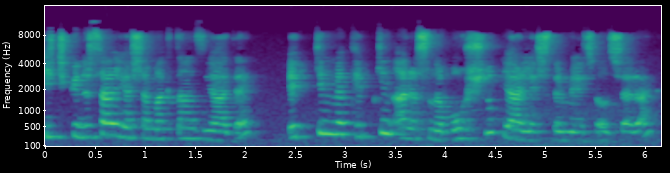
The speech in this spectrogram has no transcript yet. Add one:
içgüdüsel yaşamaktan ziyade etkin ve tepkin arasına boşluk yerleştirmeye çalışarak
